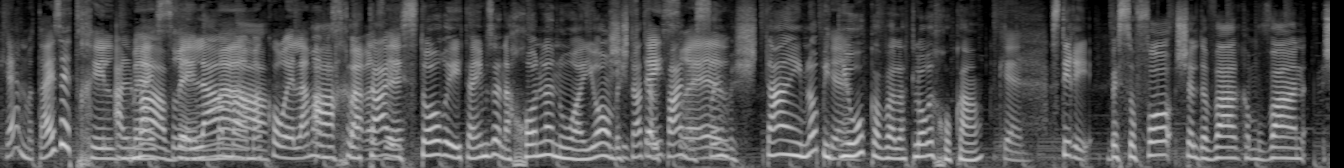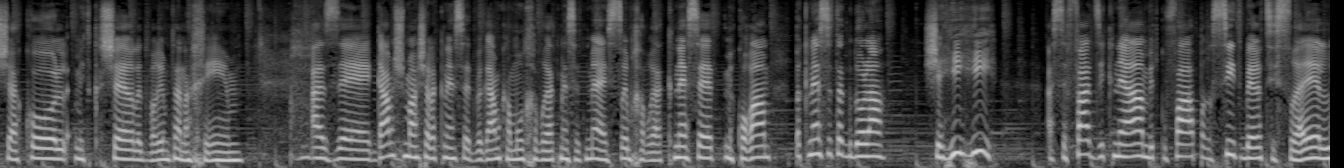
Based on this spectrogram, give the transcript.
כן, מתי זה התחיל? על מה 120? ולמה. מה, מה קורה? למה המספר ההחלטה הזה? ההיסטורית, האם זה נכון לנו היום, בשנת ישראל. 2022? לא בדיוק, אבל את לא רחוקה. כן. אז תראי, בסופו של דבר, כמובן שהכל מתקשר לדברים תנכיים. אז uh, גם שמה של הכנסת וגם כמות חברי הכנסת, 120 חברי הכנסת, מקורם בכנסת הגדולה, שהיא-היא אספת זקני העם בתקופה הפרסית בארץ ישראל.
